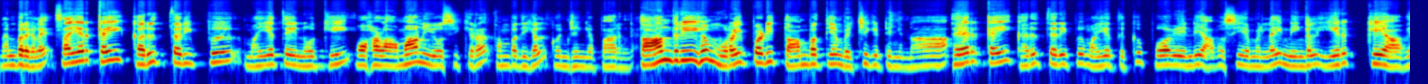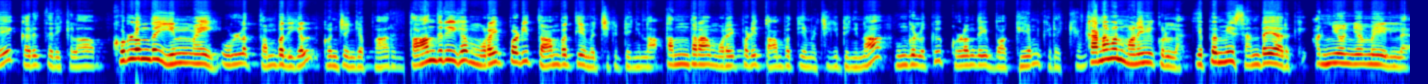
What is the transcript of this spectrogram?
நண்பர்களே செயற்கை கருத்தரிப்பு மையத்தை நோக்கி போகலாமான்னு யோசிக்கிற தம்பதிகள் கொஞ்சம் இங்க பாருங்க. தாந்திரீக முறைப்படி தாம்பத்தியம் வச்சுக்கிட்டீங்கன்னா செயற்கை கருத்தரிப்பு மையத்துக்கு போக வேண்டிய அவசியமில்லை. நீங்கள் இயற்கையாவே கருத்தரிக்கலாம். குழந்தை இன்மை உள்ள தம்பதிகள் கொஞ்சம் இங்க பாருங்க. தாந்திரீக முறைப்படி தாம்பத்தியம் வச்சுக்கிட்டீங்கன்னா தந்திரா முறைப்படி தாம்பத்தியம் வச்சுக்கிட்டீங்கன்னா உங்களுக்கு குழந்தை பாக்கியம் கிடைக்கும். கணவன் மனைவிக்குள்ள எப்பவுமே சண்டையா இருக்கு. அந்யோன்யமே இல்லை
